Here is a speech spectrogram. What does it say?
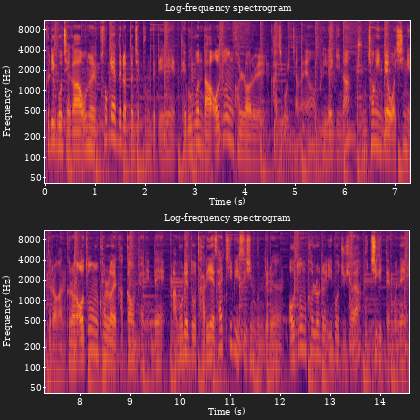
그리고 제가 오늘 소개해드렸던 제품들이 대부분 다 어두운 컬러를 가지고 있잖아요. 블랙이나 중청인데 washing이 들어간 그런 어두운 컬러에 가까운 편인데 아무래도 다리에 살집이 있으신 분들은 어두운 컬러를 입어주셔야 묻히기 때문에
